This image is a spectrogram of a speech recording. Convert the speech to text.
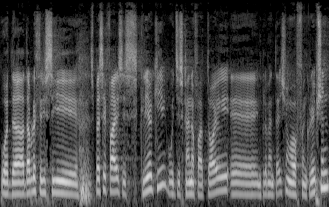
What the W3C specifies is ClearKey, which is kind of a toy uh, implementation of encryption.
